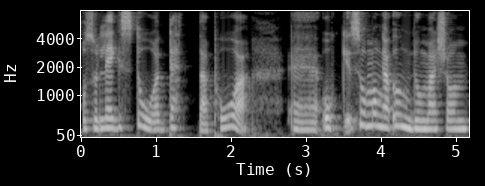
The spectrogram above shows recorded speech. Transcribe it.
Och så läggs då detta på. Eh, och så många ungdomar som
